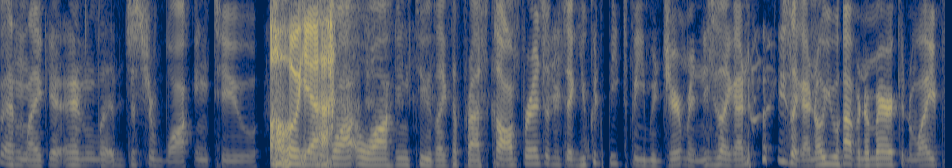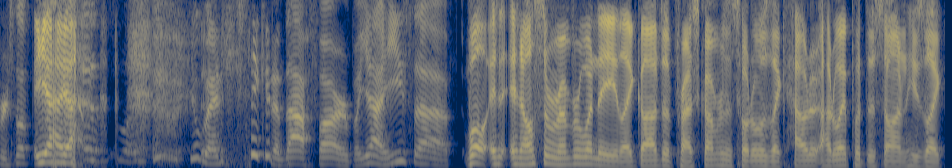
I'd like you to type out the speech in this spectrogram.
and like and just walking to oh yeah. wa- walking to like the press conference and he's like you could speak to me in German. He's like I know he's like I know you have an American wife or something. Yeah, yeah. Like, you man, he's taking it that far. But yeah, he's uh Well, and, and also remember when they like got to the press conference and Toto was like, "How do how do I put this on?" He's like,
